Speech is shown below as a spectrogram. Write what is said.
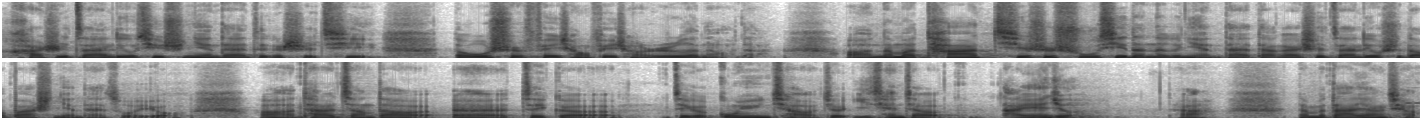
还是在六七十年代这个时期，都是非常非常热闹的啊。那么他其实熟悉的那个年代，大概是在六十到八十年代左右啊。他讲到呃，这个这个公运桥，就以前叫打烟酒啊。那么大洋桥，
